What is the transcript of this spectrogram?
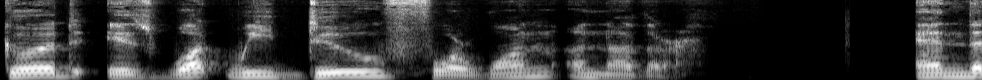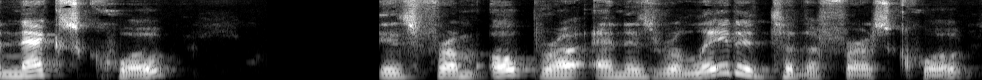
good is what we do for one another. And the next quote is from Oprah and is related to the first quote.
